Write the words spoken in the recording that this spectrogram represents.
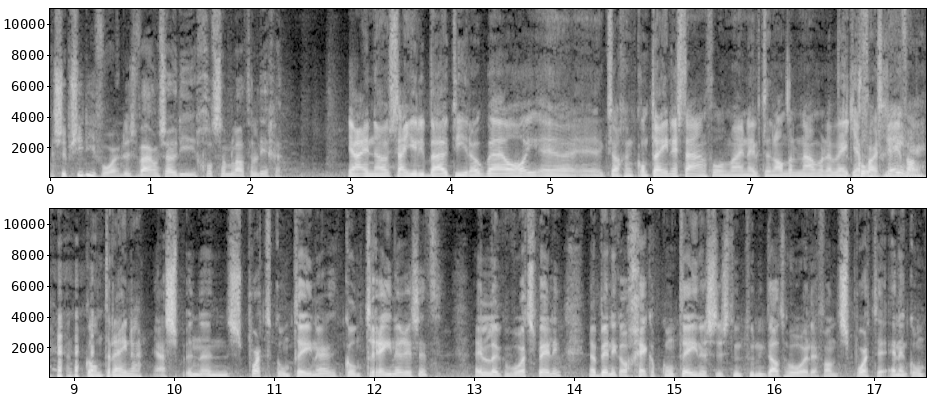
subsidie voor. Dus waarom zou je die godsnaam laten liggen? Ja, en nou staan jullie buiten hier ook bij Ahoy. Uh, ik zag een container staan. Volgens mij heeft het een andere naam, maar daar weet jij vast meer van. Een container. Ja, een, een sportcontainer. Container is het. Hele leuke woordspeling. Nou ben ik al gek op containers. Dus toen, toen ik dat hoorde van sporten en een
